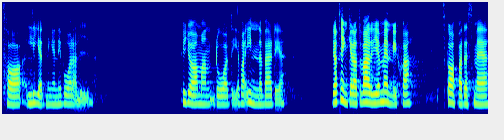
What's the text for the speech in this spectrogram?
ta ledningen i våra liv. Hur gör man då det? Vad innebär det? Jag tänker att varje människa skapades med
